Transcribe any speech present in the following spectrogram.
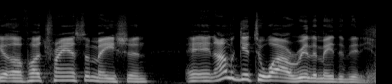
of her transformation. And I'm gonna get to why I really made the video.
